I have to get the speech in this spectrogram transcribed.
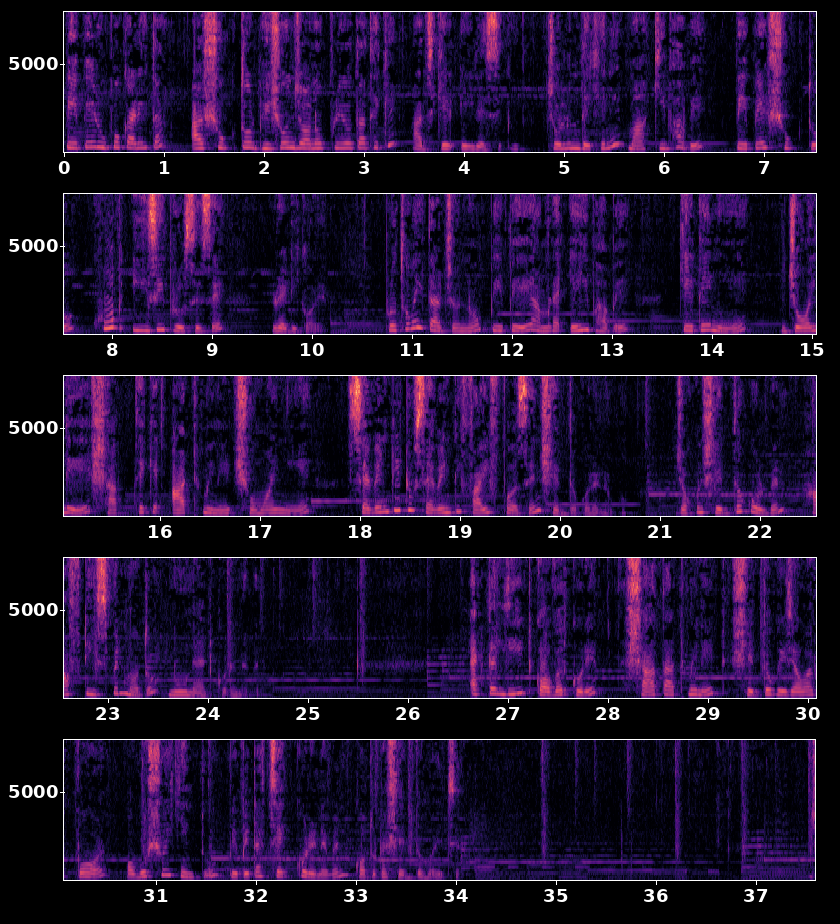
পেঁপের উপকারিতা আর শুক্তোর ভীষণ জনপ্রিয়তা থেকে আজকের এই রেসিপি চলুন দেখে নিই মা কীভাবে পেঁপের শুক্তো খুব ইজি প্রসেসে রেডি করে। প্রথমেই তার জন্য পেঁপে আমরা এইভাবে কেটে নিয়ে জলে সাত থেকে আট মিনিট সময় নিয়ে seventy to seventy five percent সেদ্ধ করে নেব। যখন সেদ্ধ করবেন হাফ টিস্পুন মতো নুন অ্যাড করে নেবেন। একটা লিড কভার করে সাত আট মিনিট সেদ্ধ হয়ে যাওয়ার পর অবশ্যই কিন্তু পেঁপেটা চেক করে নেবেন কতটা সেদ্ধ হয়েছে।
